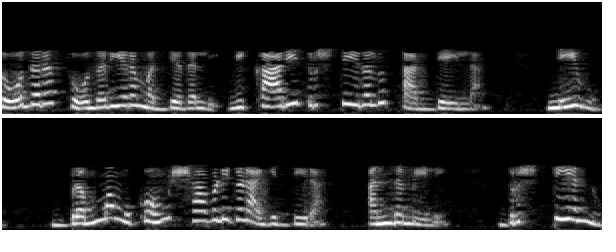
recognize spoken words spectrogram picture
ಸೋದರ ಸೋದರಿಯರ ಮಧ್ಯದಲ್ಲಿ ವಿಕಾರಿ ದೃಷ್ಟಿ ಇರಲು ಸಾಧ್ಯ ಇಲ್ಲ. ನೀವು ಬ್ರಹ್ಮ ಮುಖವಂಶಾವಳಿಗಳಾಗಿದ್ದೀರಾ ಅಂದ ಮೇಲೆ, ದೃಷ್ಟಿಯನ್ನು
